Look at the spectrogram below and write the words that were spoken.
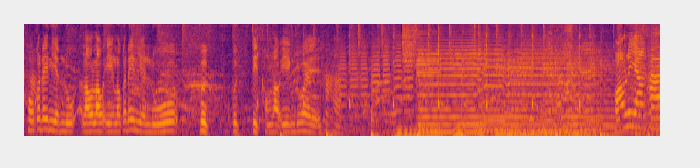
เขาก็ได้เรียนรู้เราเราเองเราก็ได้เรียนรู้ฝึกฝึกจิตของเราเองด้วยค่ะพร้อมหรือยังคะ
